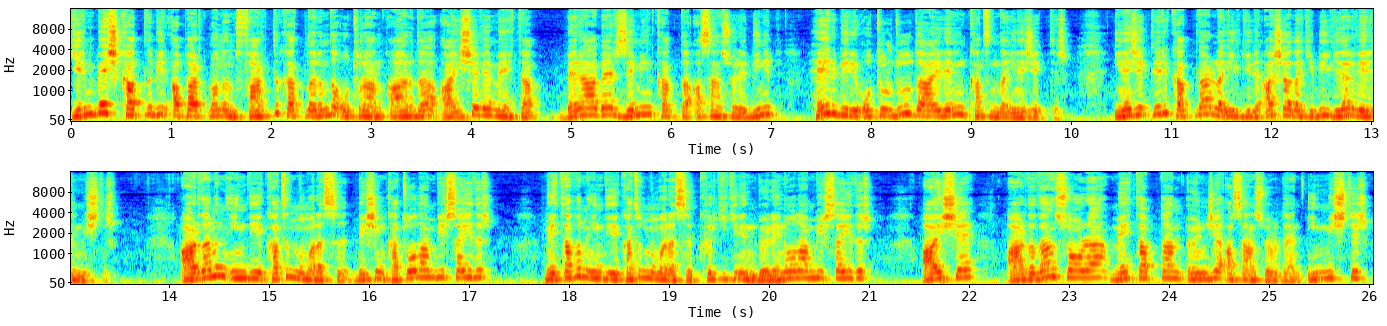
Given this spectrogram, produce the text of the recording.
25 katlı bir apartmanın farklı katlarında oturan Arda, Ayşe ve Mehtap beraber zemin katta asansöre binip her biri oturduğu dairenin katında inecektir. İnecekleri katlarla ilgili aşağıdaki bilgiler verilmiştir. Arda'nın indiği katın numarası 5'in katı olan bir sayıdır. Mehtap'ın indiği katın numarası 42'nin böleni olan bir sayıdır. Ayşe Arda'dan sonra Mehtap'tan önce asansörden inmiştir.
